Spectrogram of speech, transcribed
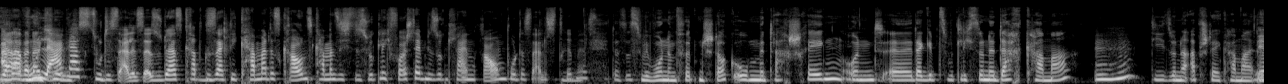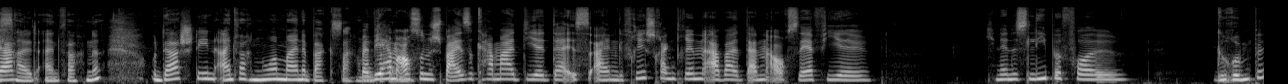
Ja, aber, aber wo natürlich. lagerst du das alles? Also du hast gerade gesagt, die Kammer des Grauens, kann man sich das wirklich vorstellen wie so einen kleinen Raum, wo das alles drin ist? Das ist, wir wohnen im vierten Stock oben mit Dachschrägen und äh, da gibt's wirklich so eine Dachkammer, die so eine Abstellkammer Ja. ist halt einfach, ne? Und da stehen einfach nur meine Backsachen. Weil wir haben drin. auch so eine Speisekammer, die, da ist ein Gefrierschrank drin, aber dann auch sehr viel, ich nenne es liebevoll Gerümpel.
